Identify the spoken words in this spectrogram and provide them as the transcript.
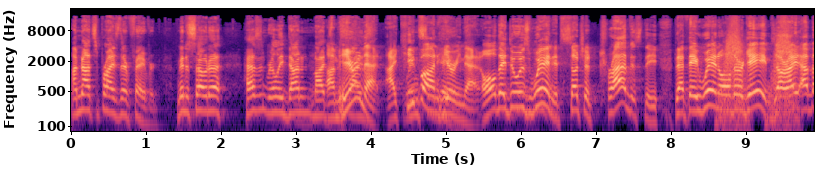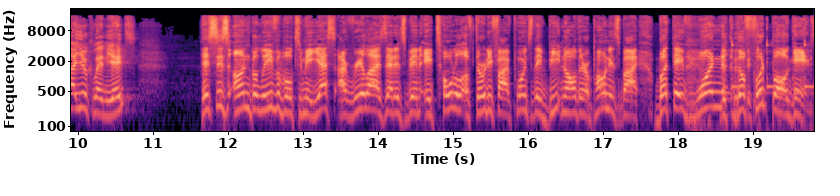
I'm not surprised they're favored. Minnesota hasn't really done much. I'm hearing that. I keep on games. hearing that. All they do is win. It's such a travesty that they win all their games. All right. How about you, Clinton Yates? This is unbelievable to me. Yes, I realize that it's been a total of 35 points they've beaten all their opponents by, but they've won the football games.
